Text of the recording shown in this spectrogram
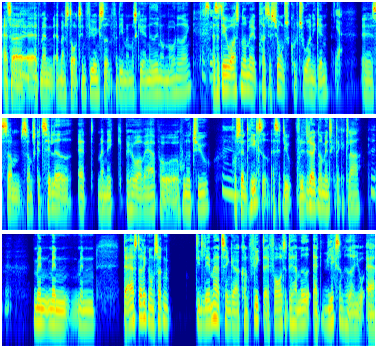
Altså, mm. at, man, at man står til en fyringsseddel, fordi man måske er nede i nogle måneder. Ikke? Præcis. Altså, det er jo også noget med præstationskulturen igen, ja. øh, som, som skal tillade, at man ikke behøver at være på 120 mm. procent hele tiden af sit liv. Fordi det er der jo ikke noget menneske, der kan klare. Mm. Men, men, men der er stadigvæk nogle sådan dilemmaer, tænker jeg, konflikter i forhold til det her med, at virksomheder jo er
